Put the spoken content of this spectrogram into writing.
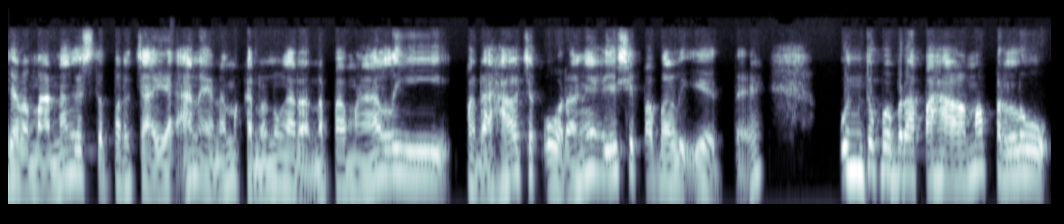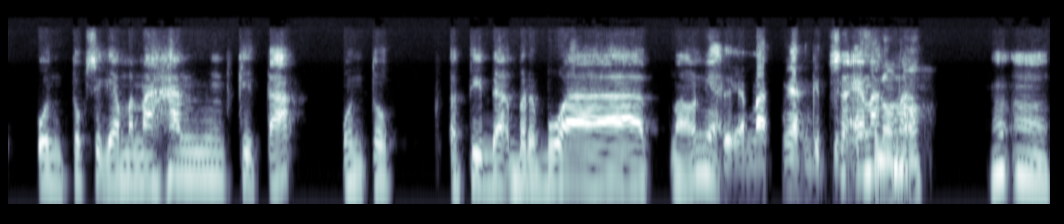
jelemana geus teu percayaan enak makan nu ngaranna pamali. Padahal cek orangnya ieu si pamali ieu teh untuk beberapa hal mah perlu untuk siga menahan kita untuk tidak berbuat naon ya seenaknya gitu Seenak- no, no. Mm-mm.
